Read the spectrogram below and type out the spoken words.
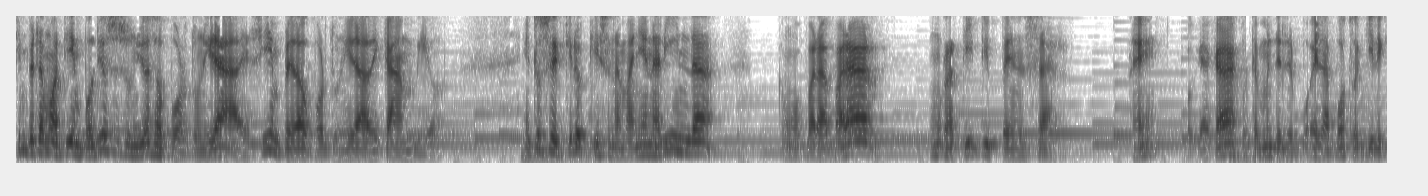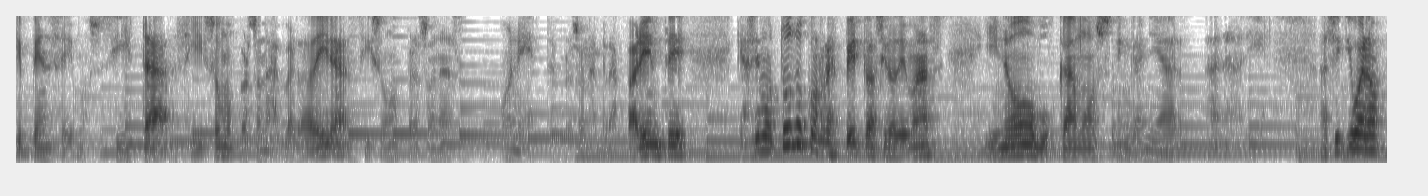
siempre estamos a tiempo. Dios es un Dios de oportunidades, siempre da oportunidad de cambio. Entonces creo que es una mañana linda como para parar un ratito y pensar. ¿eh? Porque acá justamente el, apóstol quiere que pensemos si, está, si somos personas verdaderas, si somos personas honestas, personas transparentes, que hacemos todo con respeto hacia los demás y no buscamos engañar a nadie. Así que bueno,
